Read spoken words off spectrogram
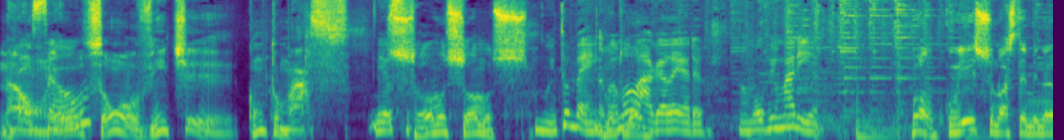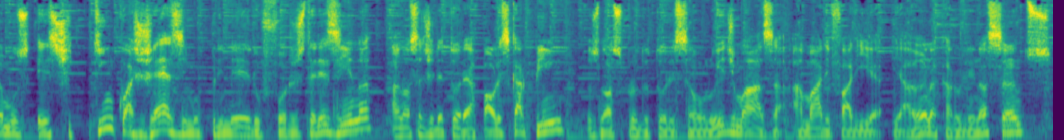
Não, Atenção. eu sou um ouvinte contumaz. Eu- Somos, somos. Muito bem, É muito vamos bom. lá, galera. Vamos ouvir o Maria. Bom, com isso nós terminamos este 51º Foro de Teresina. A nossa diretora é a Paula Scarpim. Os nossos produtores são o Luiz Maza, a Mari Faria e a Ana Carolina Santos.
